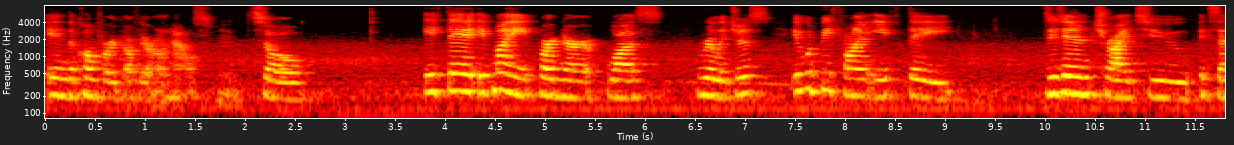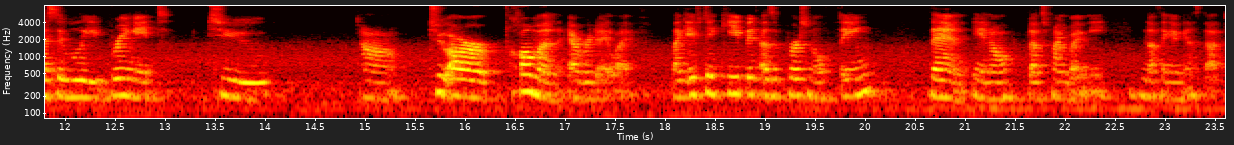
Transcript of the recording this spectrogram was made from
in the comfort of your own house. So if they if my partner was religious, it would be fine if they didn't try to excessively bring it to uh, to our common everyday life. Like if they keep it as a personal thing, then you know that's fine by me. Nothing against that.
